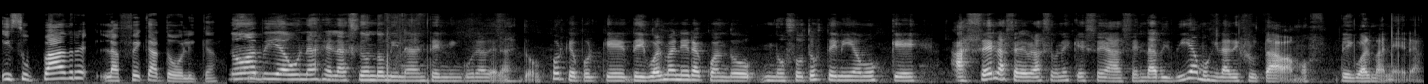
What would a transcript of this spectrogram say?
y su padre la fe católica. No había una relación dominante en ninguna de las dos. ¿Por qué? Porque de igual manera cuando nosotros teníamos que hacer las celebraciones que se hacen, la vivíamos y la disfrutábamos de igual manera.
